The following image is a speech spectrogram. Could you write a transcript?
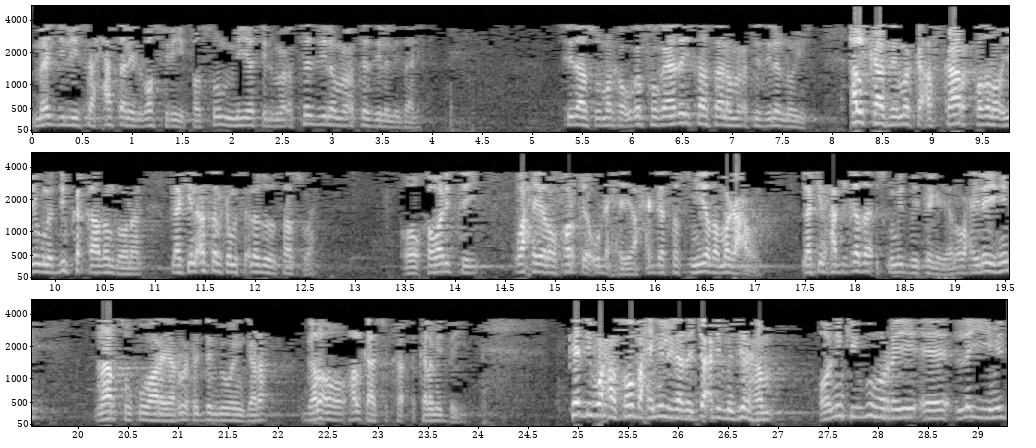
majlisa xasani albasri fasumiyat almuctazila muctazila lidalik. Sidaasuu marka uga fogaaday saasaana muctazile loo yidhi. Halkaasay marka afkaar badan oo iyaguna dib ka qaadan doonaan laakiin asalka mas'aladooda taas waay oo khawaarijtay wax yaroo farqiga udhexeeya xagga tasmiyada magaca laakiin xaqiiqada isku mid bay tegayaan. Oo waxay leeyihiin naartuu ku waaraya ruuxu dembi weyn gara galo oo halkaasi kala mid bay. Kadib waxaa soo baxay nin la yidhahdo jacd ibnu dirham oo ninkii ugu horreeyey ee la yimid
